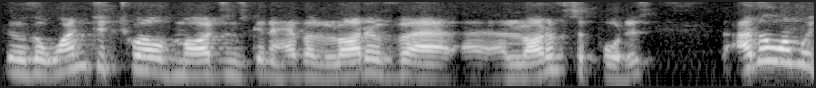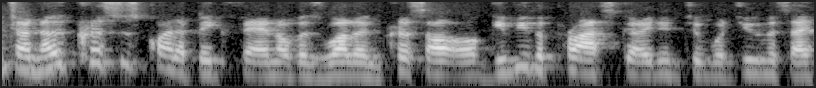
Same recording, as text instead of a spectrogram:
the one to twelve margin is going to have a lot of uh, a lot of supporters. The other one, which I know Chris is quite a big fan of as well, and Chris, I'll, I'll give you the price going into what you're going to say.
